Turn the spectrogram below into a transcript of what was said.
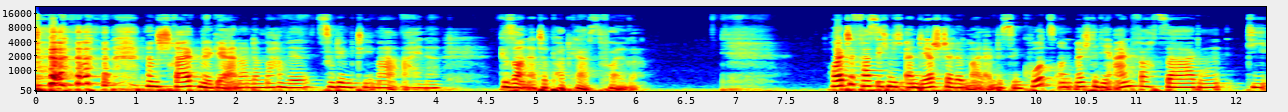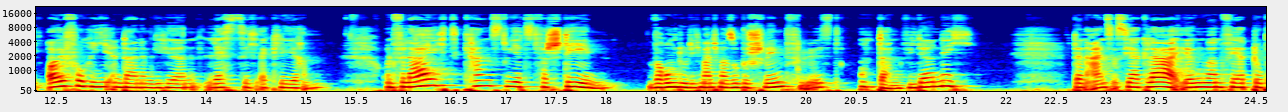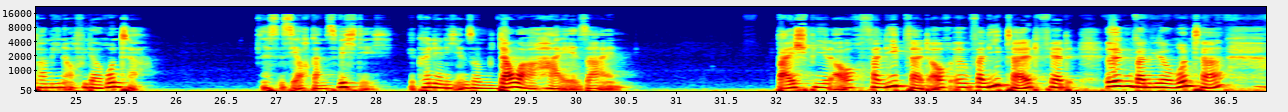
dann schreib mir gerne und dann machen wir zu dem Thema eine gesonderte Podcast-Folge. Heute fasse ich mich an der Stelle mal ein bisschen kurz und möchte dir einfach sagen, die Euphorie in deinem Gehirn lässt sich erklären. Und vielleicht kannst du jetzt verstehen, warum du dich manchmal so beschwingt fühlst und dann wieder nicht. Denn eins ist ja klar, irgendwann fährt Dopamin auch wieder runter. Es ist ja auch ganz wichtig. Wir können ja nicht in so einem Dauerhigh sein. Beispiel auch Verliebtheit. Auch Verliebtheit fährt irgendwann wieder runter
